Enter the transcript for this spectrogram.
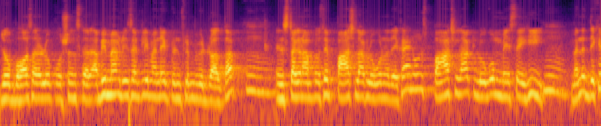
जो बहुत सारे लोग क्वेश्चंस कर अभी मैम रिसेंटली मैंने एक ट्विन फ़िल्म वीडियो डाला था। इंस्टाग्राम hmm. पे उसे पाँच लाख लोगों ने देखा एंड उन पाँच लाख लोगों में से ही hmm. मैंने देखे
